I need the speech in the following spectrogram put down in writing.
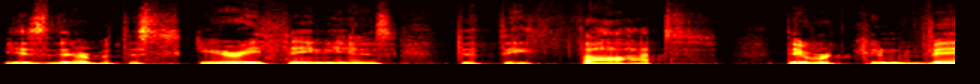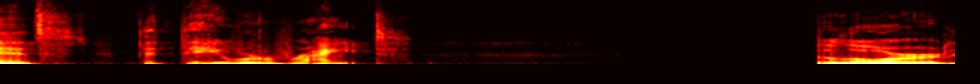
is there. But the scary thing is that they thought, they were convinced that they were right. The Lord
